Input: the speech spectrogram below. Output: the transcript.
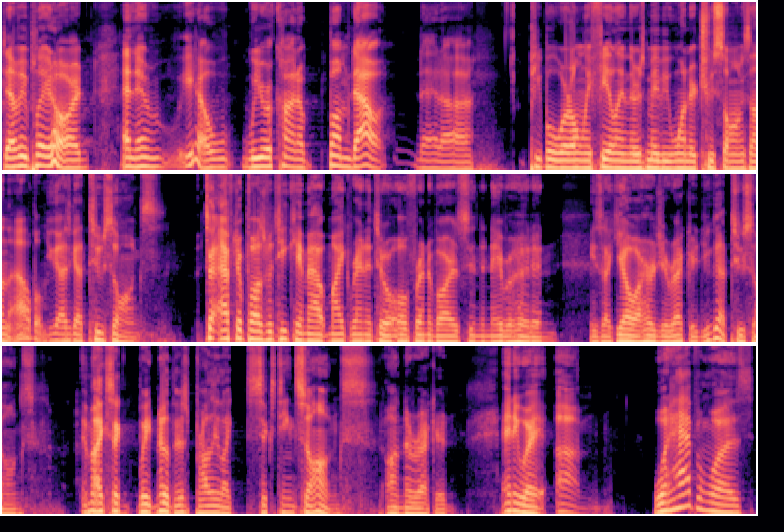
definitely played hard. And then, you know, we were kind of bummed out that uh, people were only feeling there's maybe one or two songs on the album. You guys got two songs. So after Paul's Boutique came out, Mike ran into an old friend of ours in the neighborhood, and he's like, "Yo, I heard your record. You got two songs." And Mike's like, "Wait, no, there's probably like 16 songs on the record." Anyway, um, what happened was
